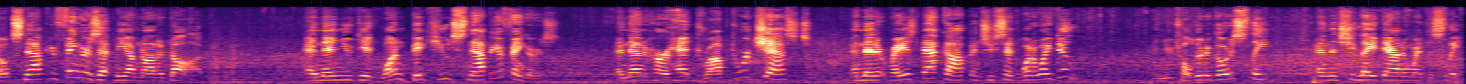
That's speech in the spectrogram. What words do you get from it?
don't snap your fingers at me, I'm not a dog. And then you did one big huge snap of your fingers, and then her head dropped to her chest, and then it raised back up, and she said, What do I do? And you told her to go to sleep, and then she laid down and went to sleep.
